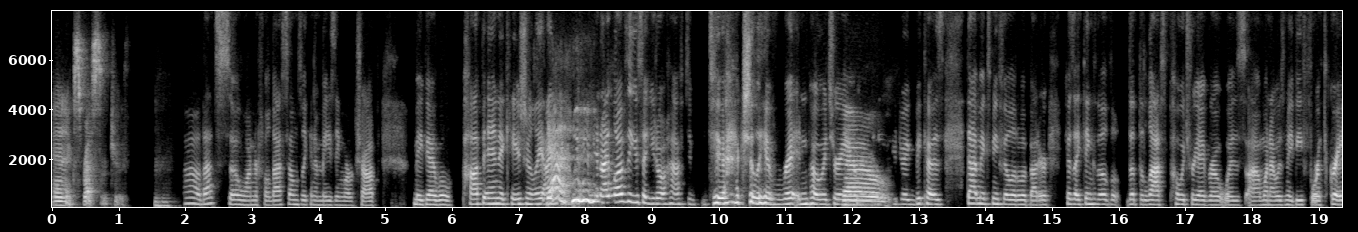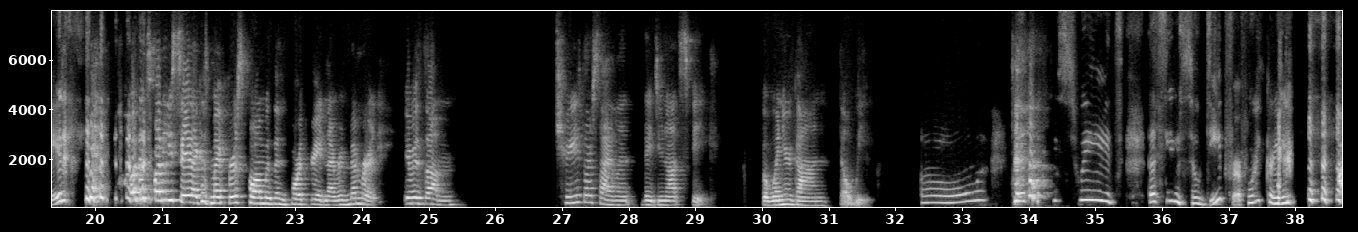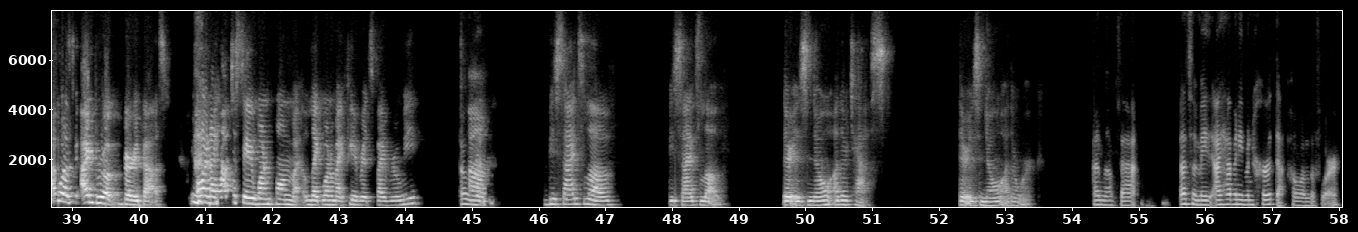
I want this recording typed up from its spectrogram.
and express some truth mm-hmm. oh that's so wonderful that sounds like an amazing workshop maybe I will pop in occasionally. Yeah. I, and I love that you said you don't have to to actually have written poetry no. you're doing because that makes me feel a little bit better because I think the, that the last poetry I wrote was uh, when I was maybe fourth grade. yeah. Oh, that's funny you say that because my first poem was in fourth grade and I remember it. It was um trees are silent, they do not speak, but when you're gone, they'll weep. Oh, that's sweet. That seems so deep for a fourth grader. I was, I grew up very fast. Oh, and I have to say one poem, like one of my favorites by Rumi. Oh, yeah. um, besides love, besides love, there is no other task. There is no other work. I love that. That's amazing. I haven't even heard that poem before.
